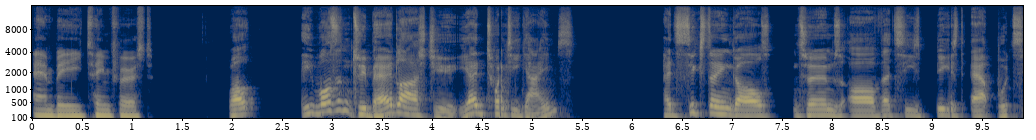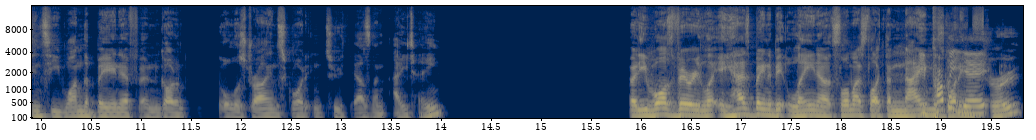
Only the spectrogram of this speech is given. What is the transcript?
and be team first. Well, he wasn't too bad last year. He had 20 games, had 16 goals in terms of that's his biggest output since he won the BNF and got an All Australian squad in 2018. But he was very, le- he has been a bit leaner. It's almost like the name has probably, got him yeah, through.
